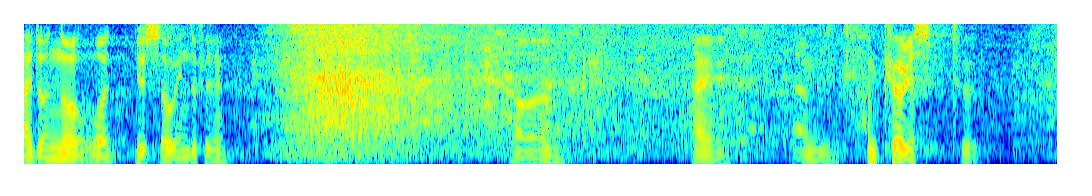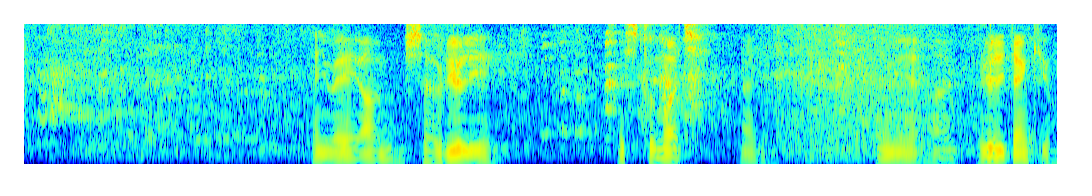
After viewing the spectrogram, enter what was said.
Uh, I don't know what you saw in the film. uh, I, I'm, I'm curious to. Anyway, um, so really, it's too much. I, anyway, I really thank you.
